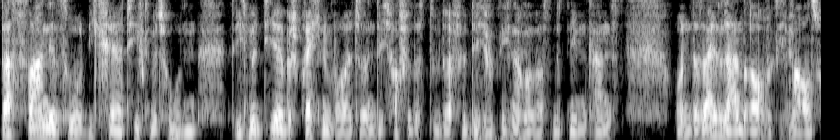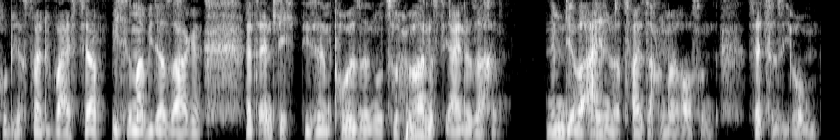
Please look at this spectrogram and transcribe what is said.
das waren jetzt so die Kreativmethoden, die ich mit dir besprechen wollte und ich hoffe, dass du da für dich wirklich nochmal was mitnehmen kannst und das eine oder andere auch wirklich mal ausprobierst, weil du weißt ja, wie ich es immer wieder sage, letztendlich diese Impulse nur zu hören ist die eine Sache. Nimm dir aber eine oder zwei Sachen mal raus und setze sie um.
